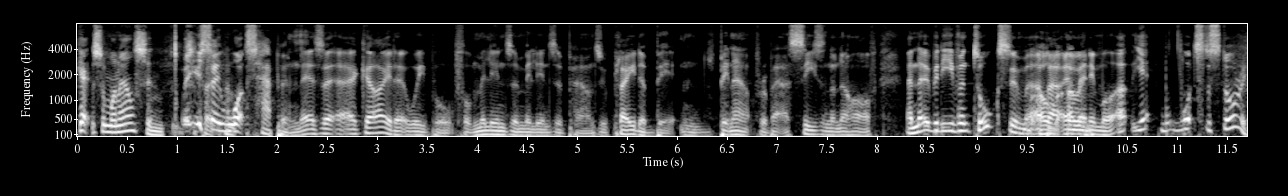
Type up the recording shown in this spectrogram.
Get someone else in. When you say what's happened, there's a, a guy that we bought for millions and millions of pounds who played a bit and has been out for about a season and a half, and nobody even talks to him Oh, about him Owen. anymore. Uh, yeah, what's the story?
